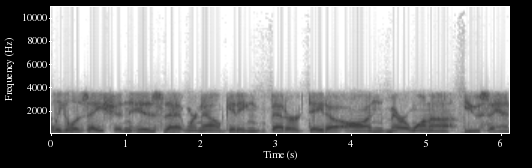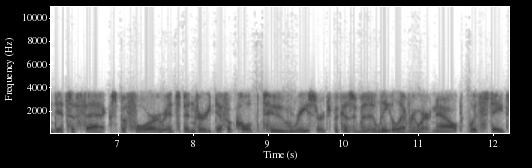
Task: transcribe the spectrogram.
legalization is that we're now getting better data on marijuana use and its effects. Before, it's been very difficult to research because it was illegal everywhere. Now, with states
